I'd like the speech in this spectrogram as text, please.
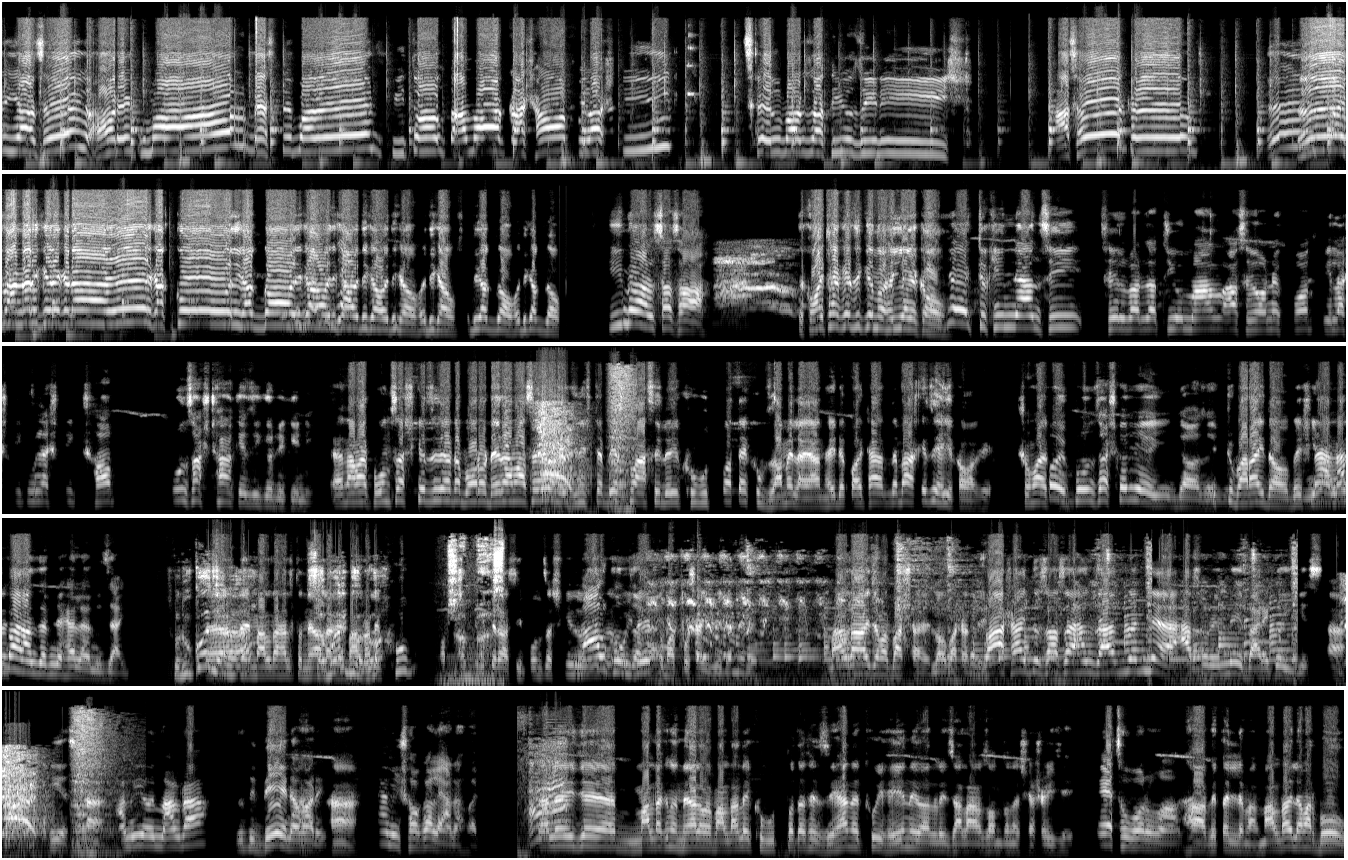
দাঁড়িয়ে আছে বেচতে পারেন পিতল তামা, কাঁসা, প্লাস্টিক, সিলভার জাতীয় জিনিস। আছে। কি মাল কয়টা কেজি কিনে আনছি, সিলভার জাতীয় মাল আছে অনেক পদ, প্লাস্টিক, মিলাস্টিক সব। পঞ্চাশ টাকা কেজি করে কিনি। আমার পঞ্চাশ কেজি একটা বড় ডেরাম আছে এই জিনিসটা বেশ আসিল খুব উৎপাতে খুব ঝামেলায়। কয়টা দেবা কেজি? হয়ে খাওয়াকে। সময় ওই পঞ্চাশ করে দেওয়া যায় একটু বাড়াই দাও বেশি না বাড়ান হেলে আমি যাই। পঞ্চাশ কেজি তোমার পোষাই আমার বাসায় ল বাসায় নেই বারে কই গেছে? হ্যাঁ। ঠিক আছে। হ্যাঁ। আমি ওই মালটা যদি দেন আমারে হ্যাঁ। আমি সকালে আনা পারি। তাহলে এই যে মালটা কিন্তু নেওয়া লাগবে মালটা হলে খুব উৎপাদ আছে যেখানে থুই হেয়ে নেওয়ার জ্বালা যন্ত্রণা শেষ হয়ে যায়। এত বড় মাল। হ্যাঁ বেতাল্লে মাল মালটা হইলে আমার বউ।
